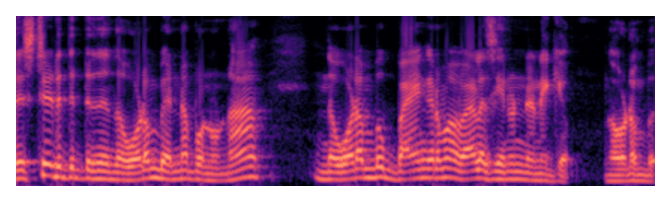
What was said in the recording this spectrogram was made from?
ரெஸ்ட் எடுத்துகிட்டு இருந்த இந்த உடம்பு என்ன பண்ணுன்னா இந்த உடம்பு பயங்கரமாக வேலை செய்யணும்னு நினைக்கும். இந்த உடம்பு.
